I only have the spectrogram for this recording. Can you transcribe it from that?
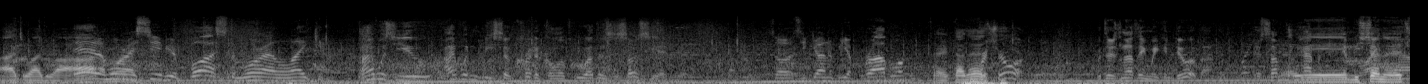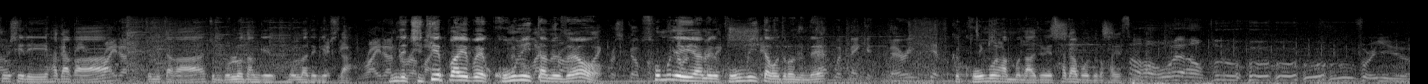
아, 좋아, 좋아. the more I see of your boss, the more I like him. If I was you, I wouldn't be so critical of who others associate with. So is he gonna be a problem? 자, 일단은 For sure. But there's nothing we can do about it. 여기 미션을 충실히 하다가 좀 이따가 좀 놀러 당기 놀러 right 근데 under a GTA5에 고음이 있다면서요? 소문에 의하면 고음이 있다고 들었는데 그 고음을 한번 나중에. 찾아보도록 하겠습니다. Oh well, boo for you.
